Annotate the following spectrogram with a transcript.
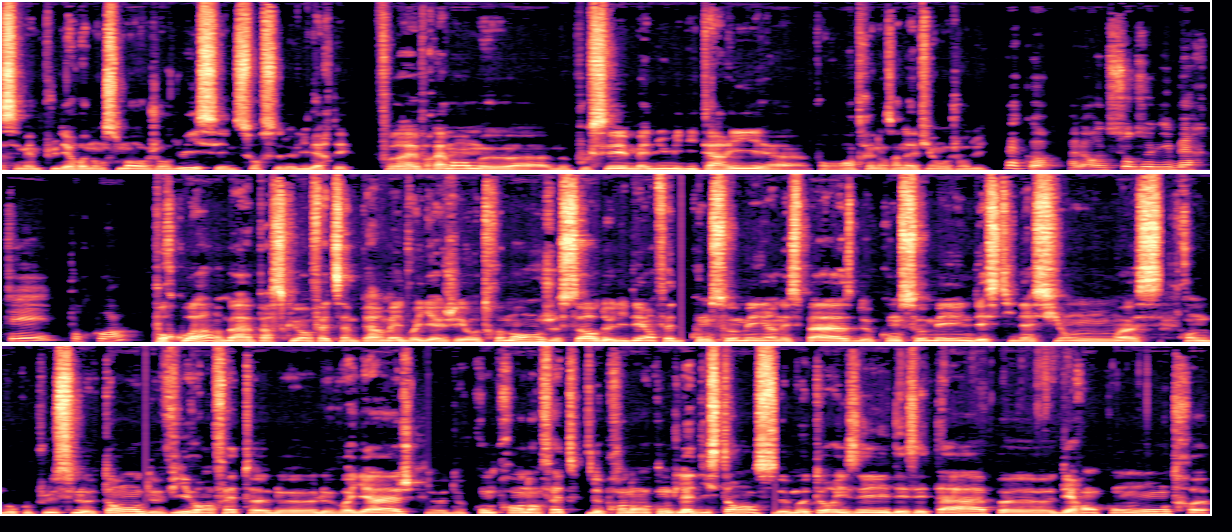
c'est même plus des renoncements aujourd'hui, c'est une source de liberté faudrait vraiment me, euh, me pousser manu militari euh, pour rentrer dans un avion aujourd'hui. D'accord. Alors une source de liberté, pourquoi? Pourquoi? Bah Parce que en fait ça me permet de voyager autrement. Je sors de l'idée en fait de consommer un espace, de consommer une destination, euh, prendre beaucoup plus le temps de vivre en fait le, le voyage, de, de, comprendre en fait, de prendre en compte la distance, de motoriser des étapes, des rencontres,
